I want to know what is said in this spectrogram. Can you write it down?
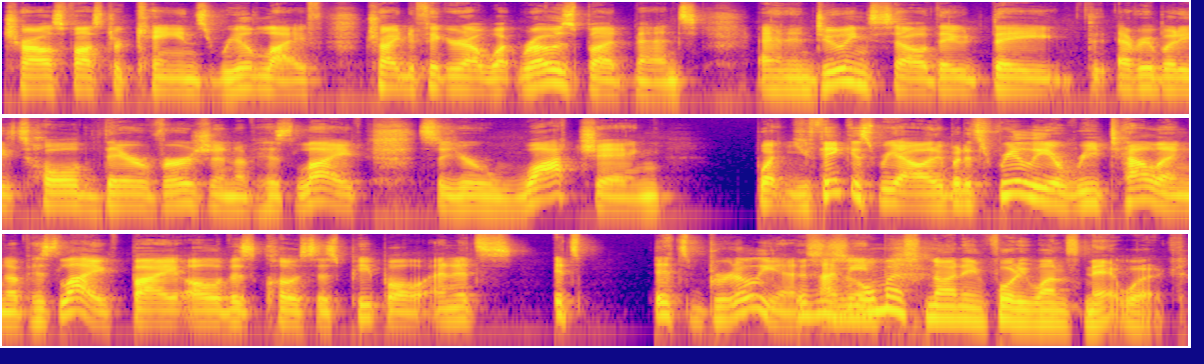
Charles Foster Kane's real life, trying to figure out what Rosebud meant. And in doing so, they they everybody told their version of his life. So you're watching what you think is reality, but it's really a retelling of his life by all of his closest people, and it's it's it's brilliant. This I is mean, almost 1941's network.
